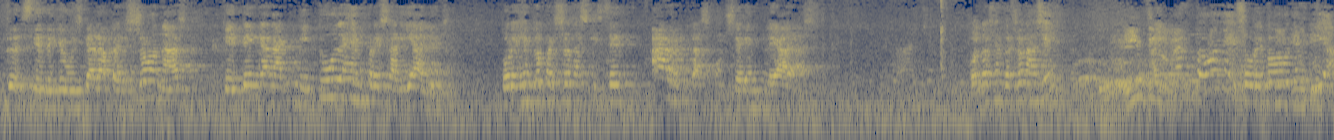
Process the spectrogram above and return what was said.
Entonces tiene que buscar a personas que tengan actitudes empresariales. Por ejemplo, personas que estén hartas con ser empleadas. ¿Conocen personas así? Hay montones, sobre todo hoy en día.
